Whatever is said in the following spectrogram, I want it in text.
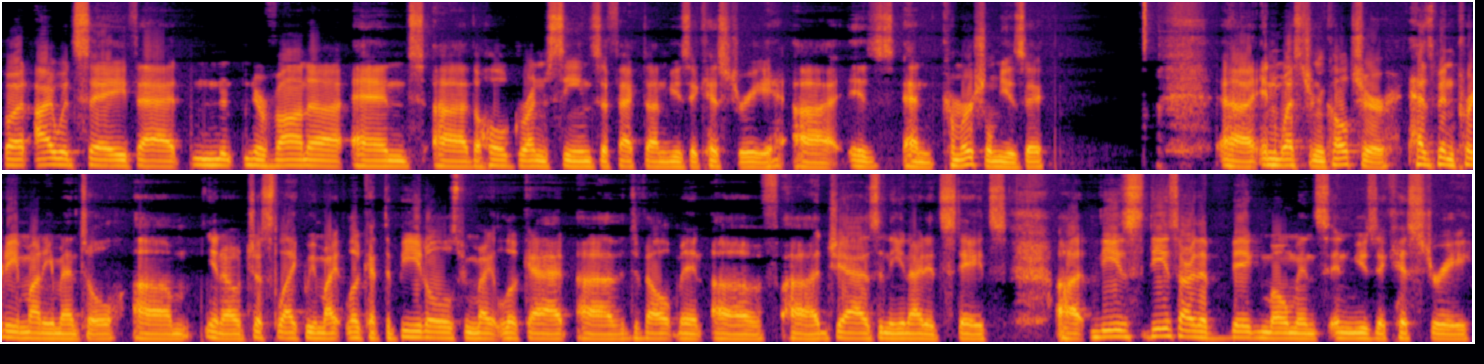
but I would say that N- Nirvana and uh, the whole grunge scene's effect on music history uh, is and commercial music uh, in Western culture has been pretty monumental. Um, you know, just like we might look at the Beatles, we might look at uh, the development of uh, jazz in the United States. Uh, these these are the big moments in music history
